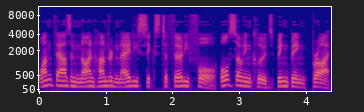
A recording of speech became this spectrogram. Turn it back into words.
1986-34 also includes Bing Bing bright,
